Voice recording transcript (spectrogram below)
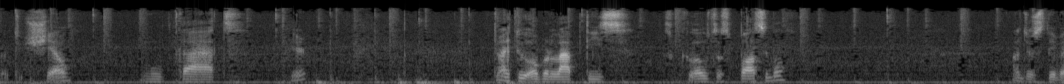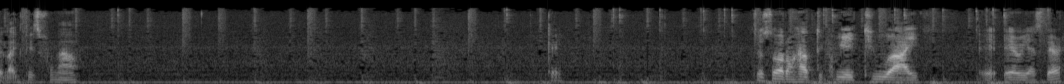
go to shell move that here. Try to overlap these as close as possible. I'll just leave it like this for now. Okay. Just so I don't have to create two eye areas there.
